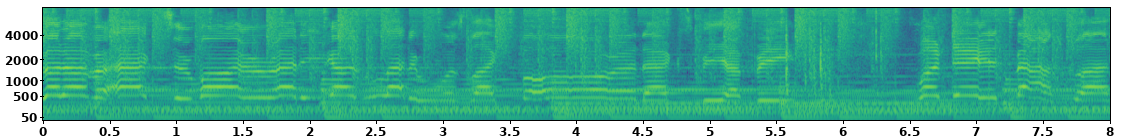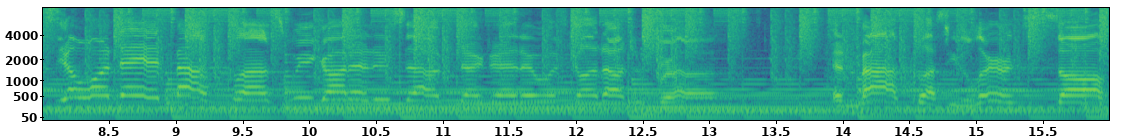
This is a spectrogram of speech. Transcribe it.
Whatever X or Y already got letter was like for an X. One day in math class, yeah, one day in math class, we got a new subject and it was called algebra. In math class, you learn to solve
